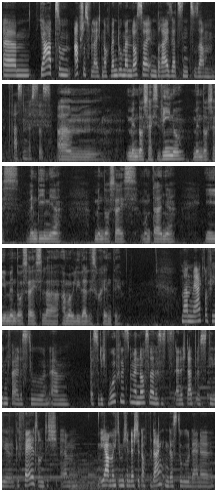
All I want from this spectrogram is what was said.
Ähm, ja, zum Abschluss vielleicht noch, wenn du Mendoza in drei Sätzen zusammenfassen müsstest. Um, Mendoza es Vino, Mendoza es Vendimia, Mendoza es Montaña y Mendoza es la amabilidad de su gente. Man merkt auf jeden Fall, dass du, ähm, dass du dich wohlfühlst in Mendoza, dass es eine Stadt ist, die dir gefällt und ich ähm, ja, möchte mich an der Stelle auch bedanken, dass du deine,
